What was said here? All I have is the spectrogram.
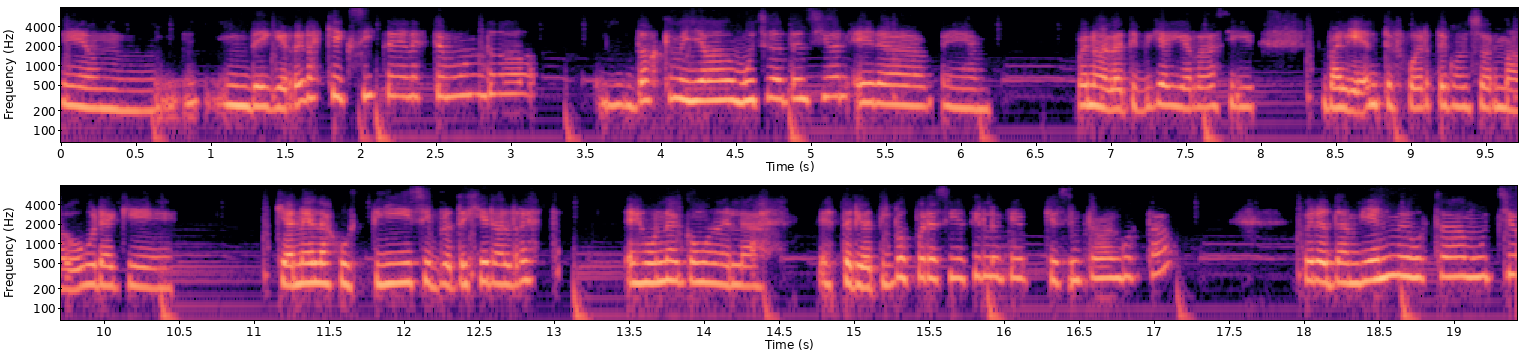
em, de guerreras que existen en este mundo, dos que me llamaban mucho la atención era em, bueno, la típica guerrera así valiente, fuerte con su armadura, que, que anhela justicia y proteger al resto. Es una como de las estereotipos, por así decirlo, que, que siempre me han gustado. Pero también me gustaba mucho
